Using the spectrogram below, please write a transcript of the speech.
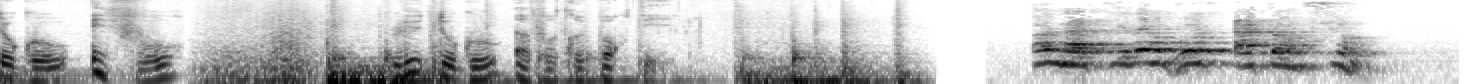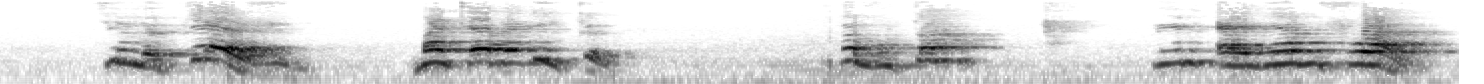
Togo est fou. Le Togo à votre portée. En attirant votre attention sur le piège machiavélique que vous tend une énième fois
